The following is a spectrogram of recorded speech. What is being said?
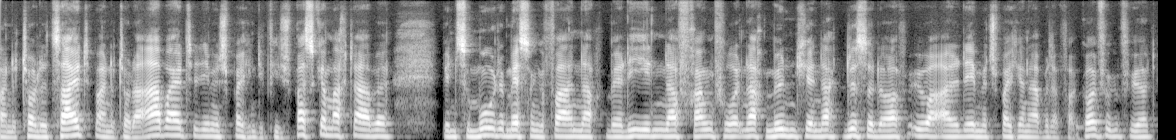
War eine tolle Zeit, war eine tolle Arbeit, dementsprechend, die viel Spaß gemacht habe. Bin zu Modemessen gefahren, nach Berlin, nach Frankfurt, nach München, nach Düsseldorf, überall dementsprechend habe da Verkäufe geführt.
